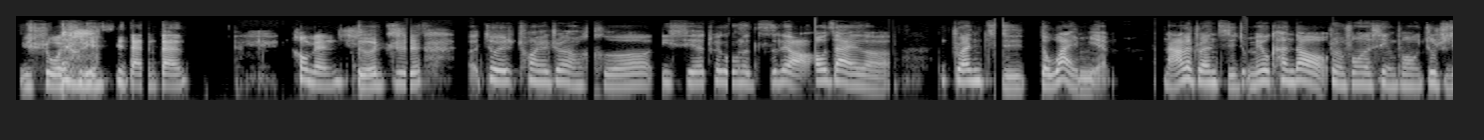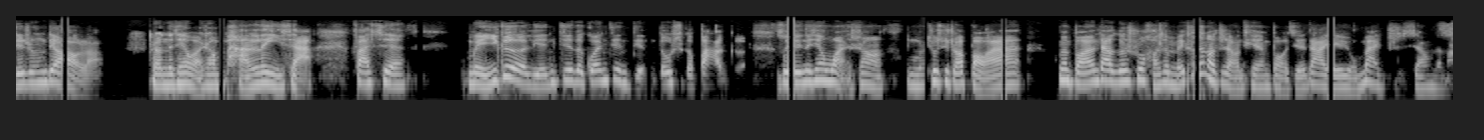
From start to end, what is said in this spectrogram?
于是我就 联系丹丹，后面得知。呃，就业创业证和一些退工的资料包在了专辑的外面，拿了专辑就没有看到顺丰的信封，就直接扔掉了。然后那天晚上盘了一下，发现每一个连接的关键点都是个 bug，所以那天晚上我们就去找保安，那保安大哥说好像没看到这两天保洁大爷有卖纸箱的嘛，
